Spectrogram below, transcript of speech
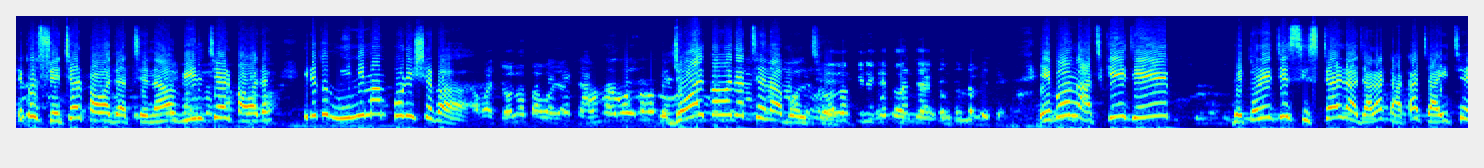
দেখুন স্ট্রেচার পাওয়া যাচ্ছে না হুইল চেয়ার পাওয়া যায়, এটা তো মিনিমাম পরিষেবা। জল পাওয়া যাচ্ছে না বলছে। এবং আজকে যে ভেতরের যে সিস্টাররা যারা টাকা চাইছে,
